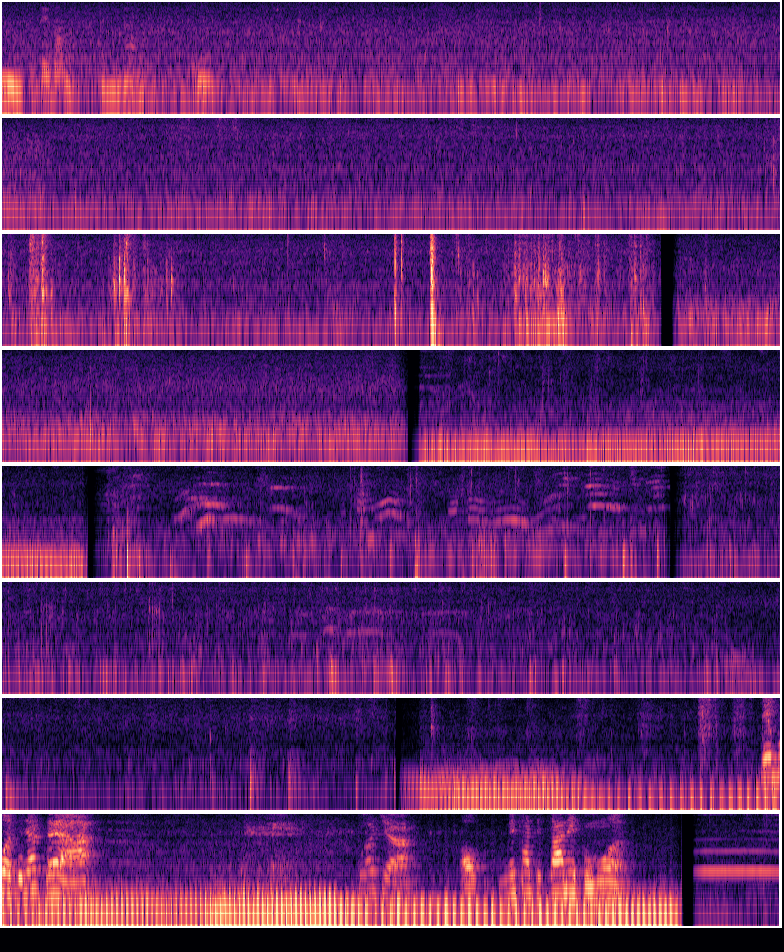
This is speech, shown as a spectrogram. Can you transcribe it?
ông muốn sức tê rất là mình ra là đi buồn thì nhắc trẻ à? Quá chà, ồ mấy khai chị cha đi phụ mua.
